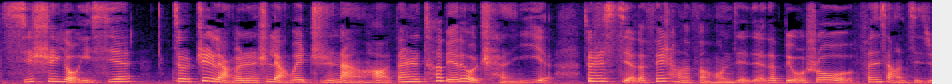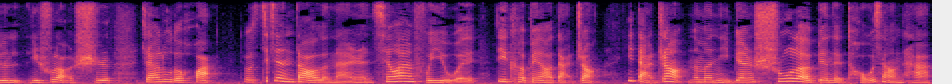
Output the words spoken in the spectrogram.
其实有一些，就这两个人是两位直男哈，但是特别的有诚意，就是写的非常的粉红姐姐。的。比如说，我分享几句李舒老师摘录的话，就见到了男人，千万不以为立刻便要打仗。一打仗，那么你便输了，便得投降他；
